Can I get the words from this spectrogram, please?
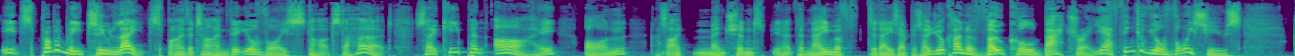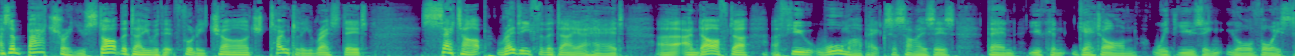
it's probably too late by the time that your voice starts to hurt. So keep an eye on, as I mentioned, you know, the name of today's episode, your kind of vocal battery. Yeah, think of your voice use as a battery. You start the day with it fully charged, totally rested set up, ready for the day ahead, uh, and after a few warm up exercises, then you can get on with using your voice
